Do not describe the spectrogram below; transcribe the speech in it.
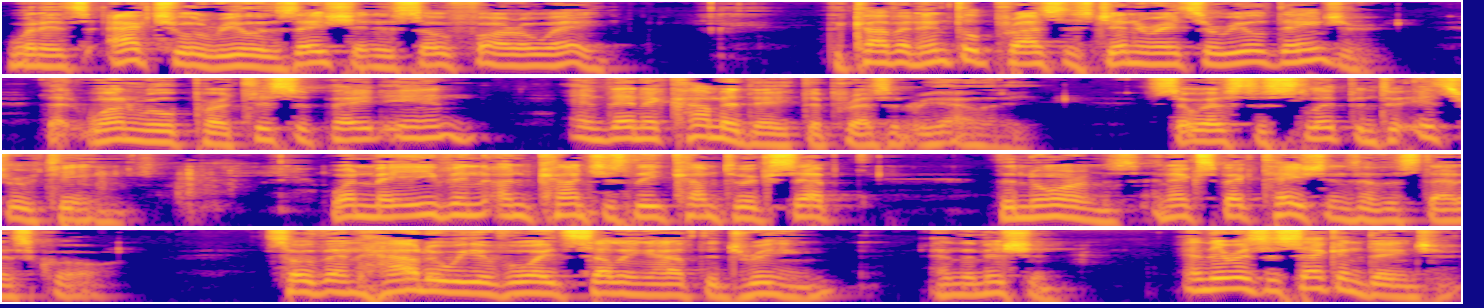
when its actual realization is so far away? The covenantal process generates a real danger that one will participate in and then accommodate the present reality so as to slip into its routine. One may even unconsciously come to accept the norms and expectations of the status quo. So then how do we avoid selling out the dream and the mission? And there is a second danger.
